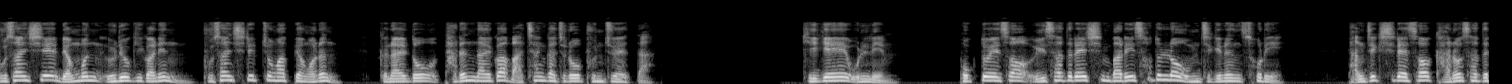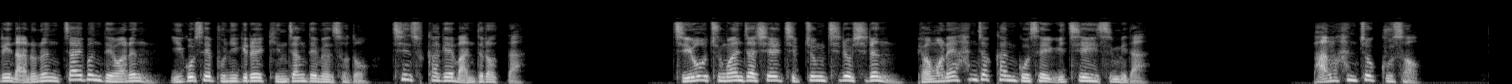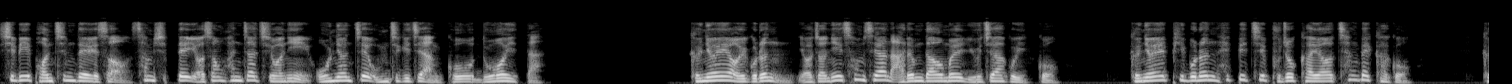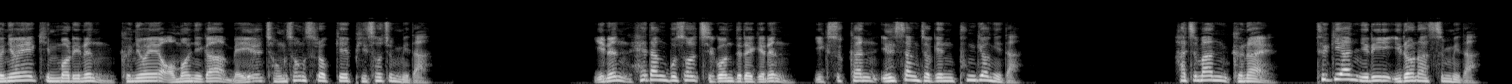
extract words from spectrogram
부산시의 명문 의료기관인 부산시립종합병원은 그날도 다른 날과 마찬가지로 분주했다. 기계의 울림, 복도에서 의사들의 신발이 서둘러 움직이는 소리, 당직실에서 간호사들이 나누는 짧은 대화는 이곳의 분위기를 긴장되면서도 친숙하게 만들었다. 지호 중환자실 집중치료실은 병원의 한적한 곳에 위치해 있습니다. 방 한쪽 구석, 12번 침대에서 30대 여성 환자 지원이 5년째 움직이지 않고 누워 있다. 그녀의 얼굴은 여전히 섬세한 아름다움을 유지하고 있고, 그녀의 피부는 햇빛이 부족하여 창백하고, 그녀의 긴 머리는 그녀의 어머니가 매일 정성스럽게 빗어줍니다. 이는 해당 부서 직원들에게는 익숙한 일상적인 풍경이다. 하지만 그날 특이한 일이 일어났습니다.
